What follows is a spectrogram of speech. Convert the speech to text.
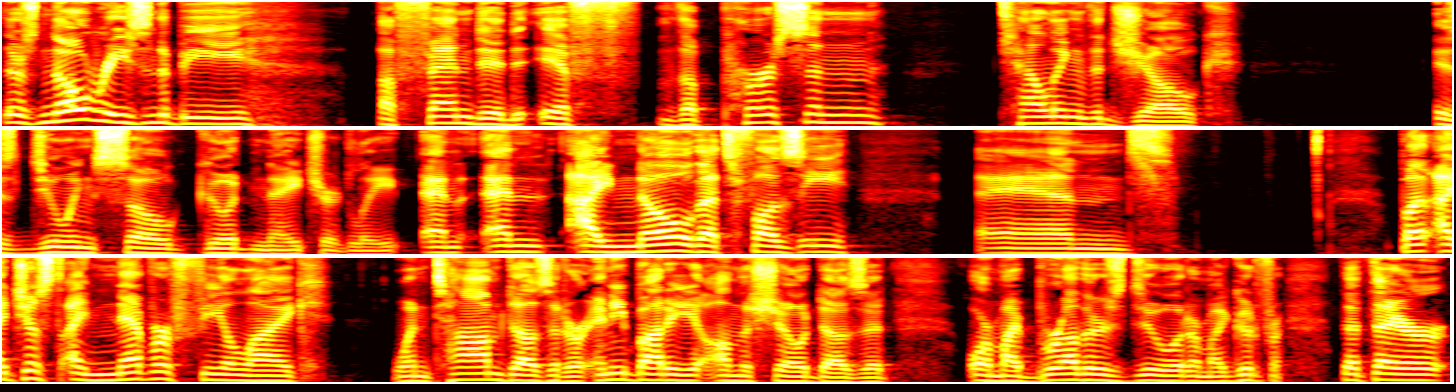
there's no reason to be offended if the person telling the joke is doing so good naturedly. And and I know that's fuzzy and but I just I never feel like when Tom does it or anybody on the show does it or my brothers do it or my good friend that they're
